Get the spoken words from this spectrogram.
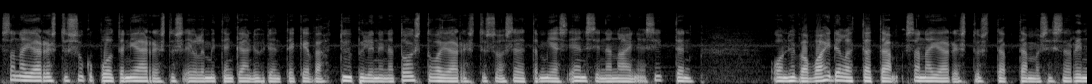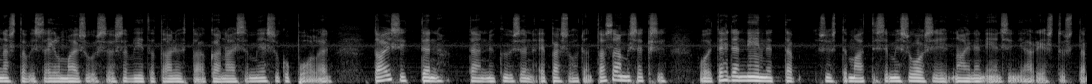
Sanajärjestys, sukupuolten järjestys ei ole mitenkään yhdentekevä. Tyypillinen ja toistuva järjestys on se, että mies ensin ja nainen sitten. On hyvä vaihdella tätä sanajärjestystä tämmöisissä rinnastavissa ilmaisuissa, joissa viitataan yhtä aikaa nais- ja miessukupuoleen. Tai sitten tämän nykyisen epäsuhdan tasaamiseksi voi tehdä niin, että systemaattisemmin suosii nainen ensin järjestystä.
